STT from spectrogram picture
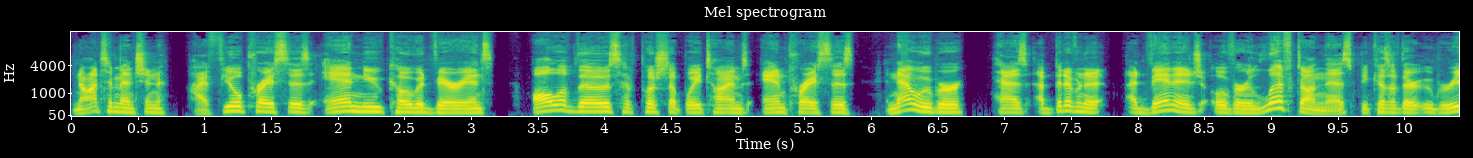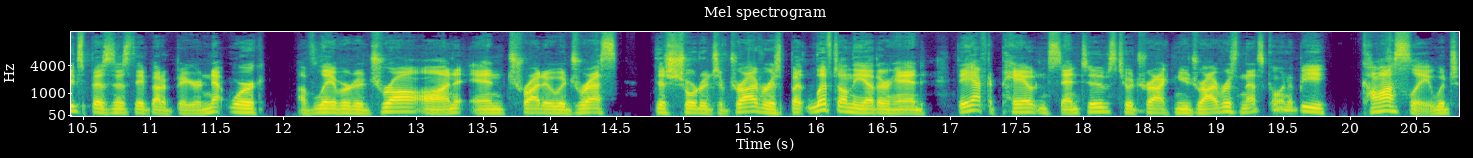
not to mention high fuel prices and new COVID variants. All of those have pushed up wait times and prices. And now Uber has a bit of an advantage over Lyft on this because of their Uber Eats business. They've got a bigger network of labor to draw on and try to address this shortage of drivers. But Lyft, on the other hand, they have to pay out incentives to attract new drivers, and that's going to be costly, which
